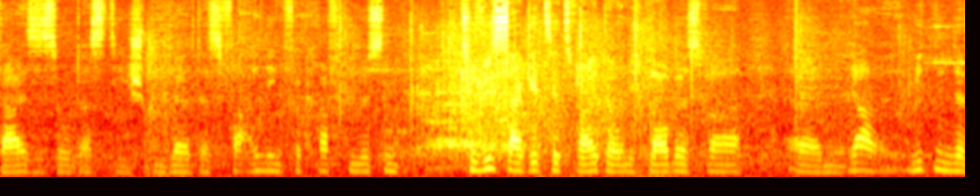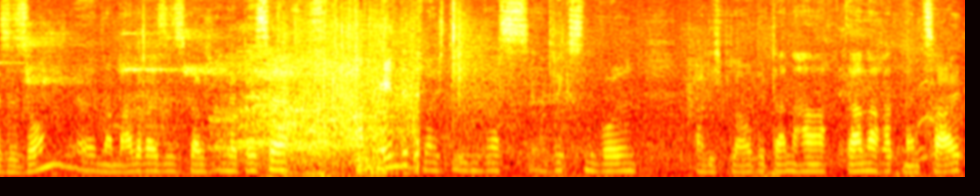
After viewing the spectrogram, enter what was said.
da ist es so, dass die Spieler das vor allen Dingen verkraften müssen. Zu wissen, geht es jetzt weiter und ich glaube, es war ähm, ja, mitten in der Saison. Äh, normalerweise ist es, glaube ich, immer besser am Ende vielleicht irgendwas wechseln wollen, weil ich glaube, danach, danach hat man Zeit.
